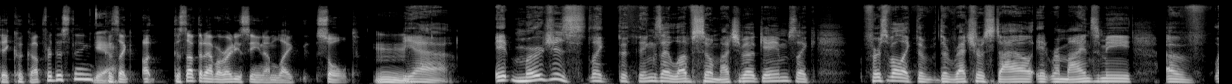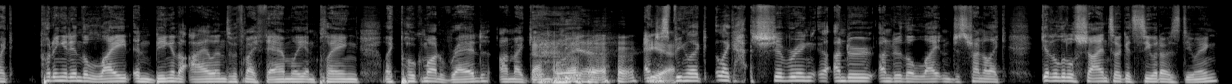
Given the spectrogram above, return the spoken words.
they cook up for this thing. Yeah. because like uh, the stuff that I've already seen, I'm like sold. Mm. yeah, it merges like the things I love so much about games. Like first of all, like the the retro style. It reminds me of like putting it in the light and being in the islands with my family and playing like Pokemon Red on my Game Boy. Yeah. and just Yeah. being like like shivering under under the light and just trying to like get a little shine so I could see what I was doing.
